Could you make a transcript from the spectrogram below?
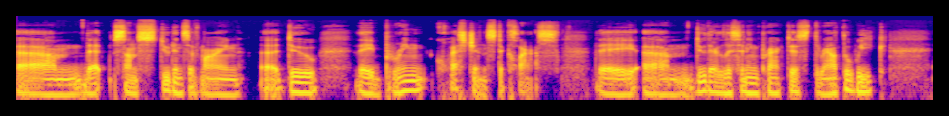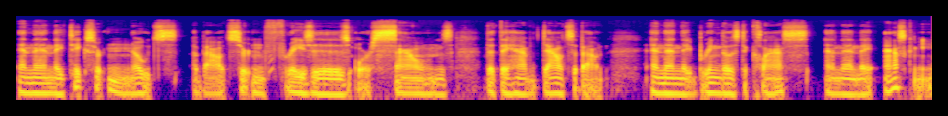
um, that some students of mine uh, do. They bring questions to class, they um, do their listening practice throughout the week, and then they take certain notes about certain phrases or sounds that they have doubts about. And then they bring those to class and then they ask me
